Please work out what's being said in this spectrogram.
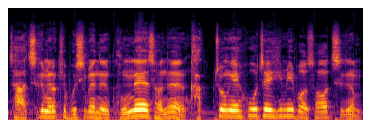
자, 지금 이렇게 보시면은 국내에서는 각종의 호재에 힘입어서 지금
